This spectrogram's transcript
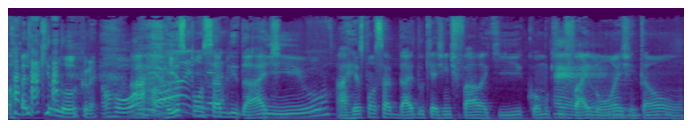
Olha que louco, né? A Olha! responsabilidade Viu? a responsabilidade do que a gente fala aqui, como que É. vai longe. Então,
